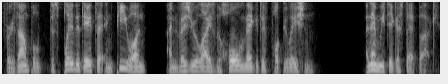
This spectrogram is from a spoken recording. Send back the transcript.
For example, display the data in P1 and visualize the whole negative population. And then we take a step back.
